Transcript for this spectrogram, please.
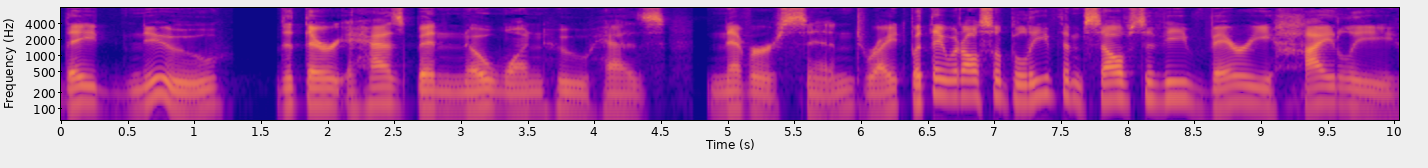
they knew that there has been no one who has never sinned, right? But they would also believe themselves to be very highly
